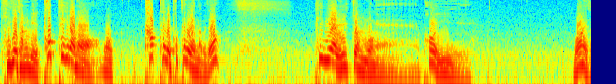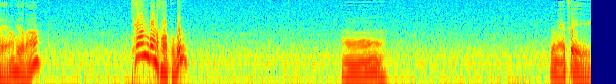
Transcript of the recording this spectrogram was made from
기계 장비, 톱텍이라 뭐, 뭐, 탑텍을 톱텍으로 했나 보죠? PBR 1.0에 퍼 2. 뭐 하는 회사예요, 회사가? 태양광 사업 부분? 어. 그 다음에 FA,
